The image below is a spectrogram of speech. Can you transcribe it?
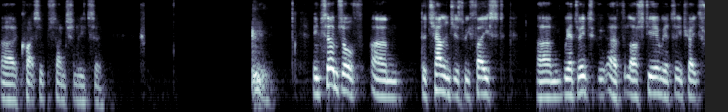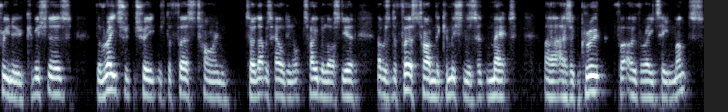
uh, quite substantially too. In terms of um, the challenges we faced, um, we had to uh, last year. We had to integrate three new commissioners. The rates retreat was the first time, so that was held in October last year. That was the first time the commissioners had met uh, as a group for over 18 months.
